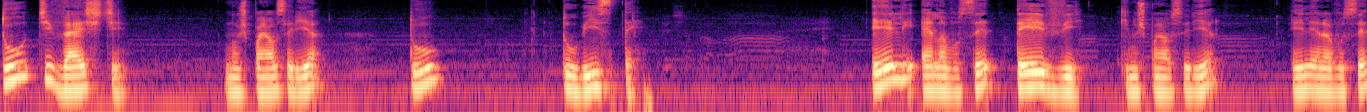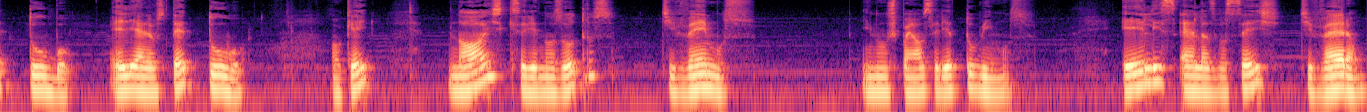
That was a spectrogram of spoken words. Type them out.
Tu tiveste. no espanhol seria tu tuviste. Ele, ela, você teve, que no espanhol seria ele, ela, você tuvo. Ele, ela, você tuvo. Ok? Nós, que seria nós outros, tivemos. E no espanhol seria tuvimos. Eles, elas, vocês tiveram,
